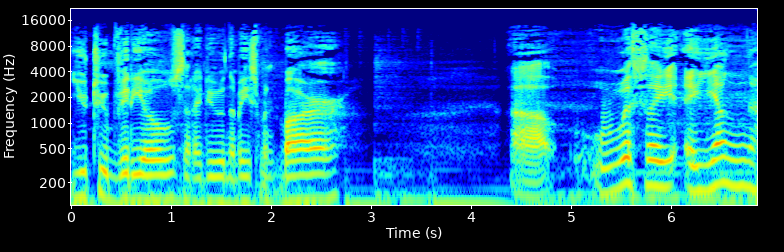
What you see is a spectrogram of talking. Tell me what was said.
YouTube videos that I do in the basement bar. Uh, with a, a young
